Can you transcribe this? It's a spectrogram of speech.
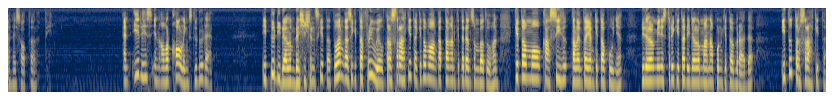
and His authority. And it is in our callings to do that. Itu di dalam decisions kita. Tuhan kasih kita free will, terserah kita. Kita mau angkat tangan kita dan sembah Tuhan. Kita mau kasih talenta yang kita punya. Di dalam ministry kita, di dalam mana pun kita berada. Itu terserah kita.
